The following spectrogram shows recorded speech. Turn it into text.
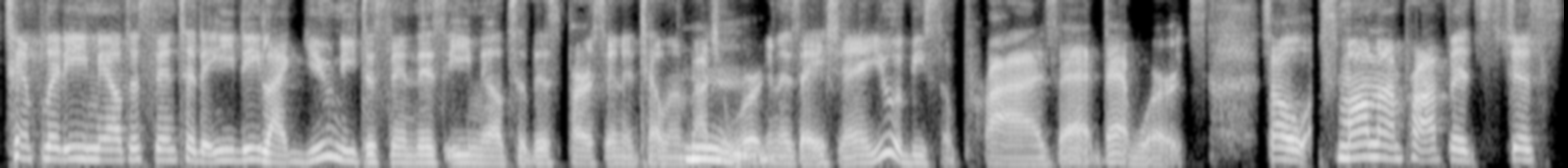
template email to send to the ED, like you need to send this email to this person and tell them about mm. your hmm. organization. And you would be surprised that that works. So small nonprofits just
